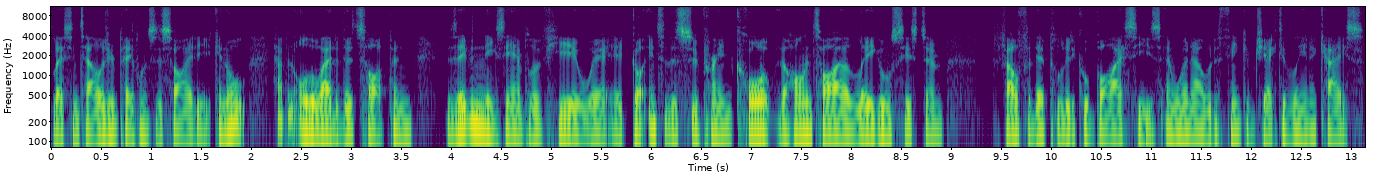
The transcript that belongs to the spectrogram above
less intelligent people in society. It can all happen all the way to the top. And there's even an example of here where it got into the Supreme Court, with the whole entire legal system fell for their political biases and weren't able to think objectively in a case.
